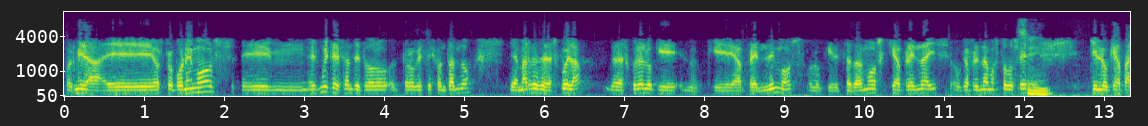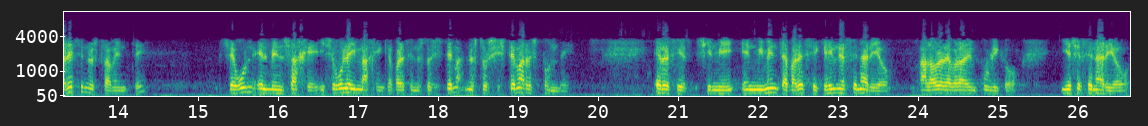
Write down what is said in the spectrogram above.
Pues mira, eh, os proponemos, es muy interesante todo lo, todo lo que estáis contando, y además desde la escuela, de la escuela lo que, lo que aprendemos, o lo que tratamos que aprendáis, o que aprendamos todos es que lo que aparece en nuestra mente, según el mensaje y según la imagen que aparece en nuestro sistema, nuestro sistema responde. Es decir, si en mi, en mi mente aparece que hay un escenario a la hora de hablar en público y ese escenario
